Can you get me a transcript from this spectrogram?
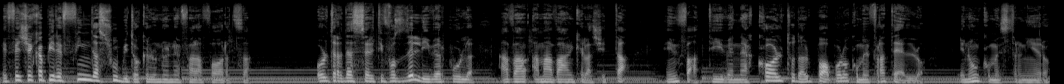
e fece capire fin da subito che l'unione fa la forza. Oltre ad essere tifoso del Liverpool, amava anche la città e infatti venne accolto dal popolo come fratello e non come straniero.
